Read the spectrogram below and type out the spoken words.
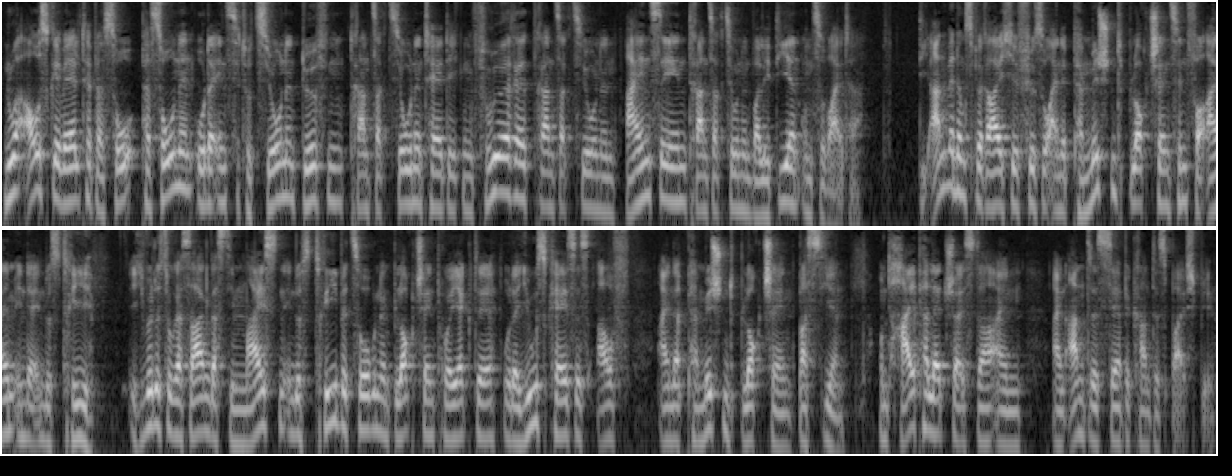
Nur ausgewählte Perso Personen oder Institutionen dürfen Transaktionen tätigen, frühere Transaktionen einsehen, Transaktionen validieren und so weiter. Die Anwendungsbereiche für so eine Permissioned Blockchain sind vor allem in der Industrie. Ich würde sogar sagen, dass die meisten industriebezogenen Blockchain-Projekte oder Use Cases auf einer Permissioned Blockchain basieren. Und Hyperledger ist da ein, ein anderes sehr bekanntes Beispiel.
